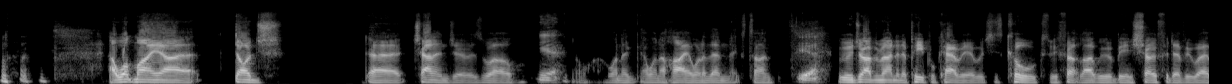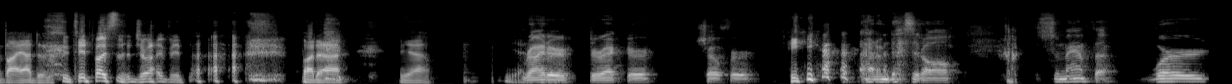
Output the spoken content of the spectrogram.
I want my uh, Dodge uh, Challenger as well. Yeah, I want to, I want to hire one of them next time. Yeah, we were driving around in a people carrier, which is cool because we felt like we were being chauffeured everywhere by Adam, who did most of the driving. but uh, yeah, yeah, writer, director, chauffeur. Adam does it all. Samantha, were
